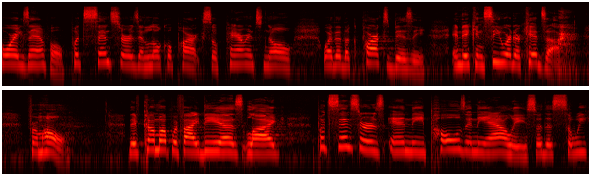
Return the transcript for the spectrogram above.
For example, put sensors in local parks so parents know whether the park's busy and they can see where their kids are from home. They've come up with ideas like put sensors in the poles in the alley so, that, so we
